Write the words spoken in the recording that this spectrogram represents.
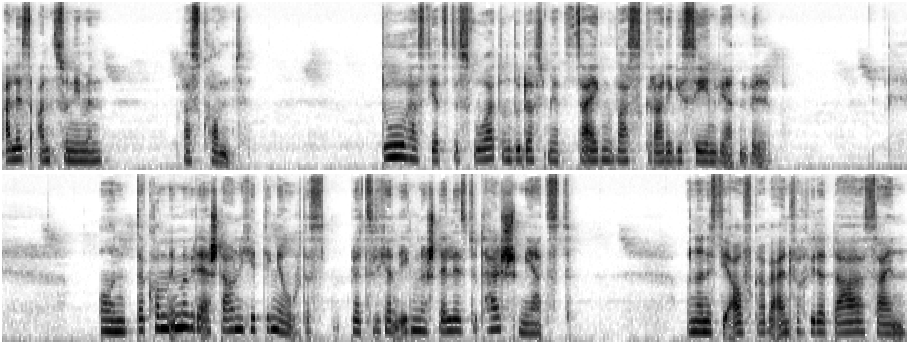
alles anzunehmen, was kommt du hast jetzt das Wort und du darfst mir jetzt zeigen, was gerade gesehen werden will. Und da kommen immer wieder erstaunliche Dinge hoch, dass plötzlich an irgendeiner Stelle es total schmerzt. Und dann ist die Aufgabe einfach wieder da sein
